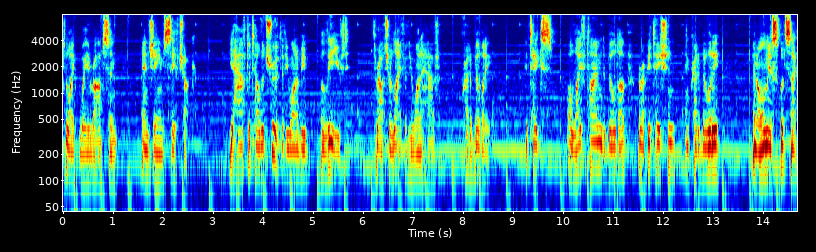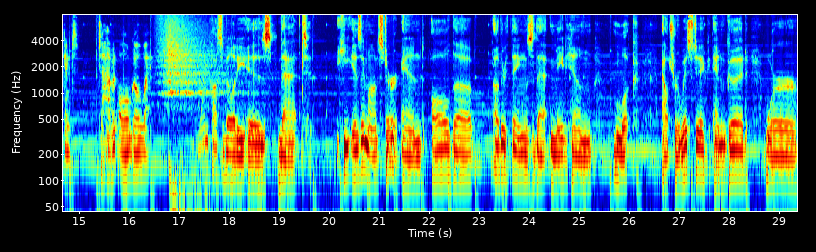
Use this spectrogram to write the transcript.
to like Wade Robson and James Safechuck. You have to tell the truth if you want to be believed throughout your life, if you want to have credibility. It takes a lifetime to build up a reputation and credibility, and only a split second to have it all go away. One possibility is that he is a monster, and all the other things that made him look altruistic and good were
